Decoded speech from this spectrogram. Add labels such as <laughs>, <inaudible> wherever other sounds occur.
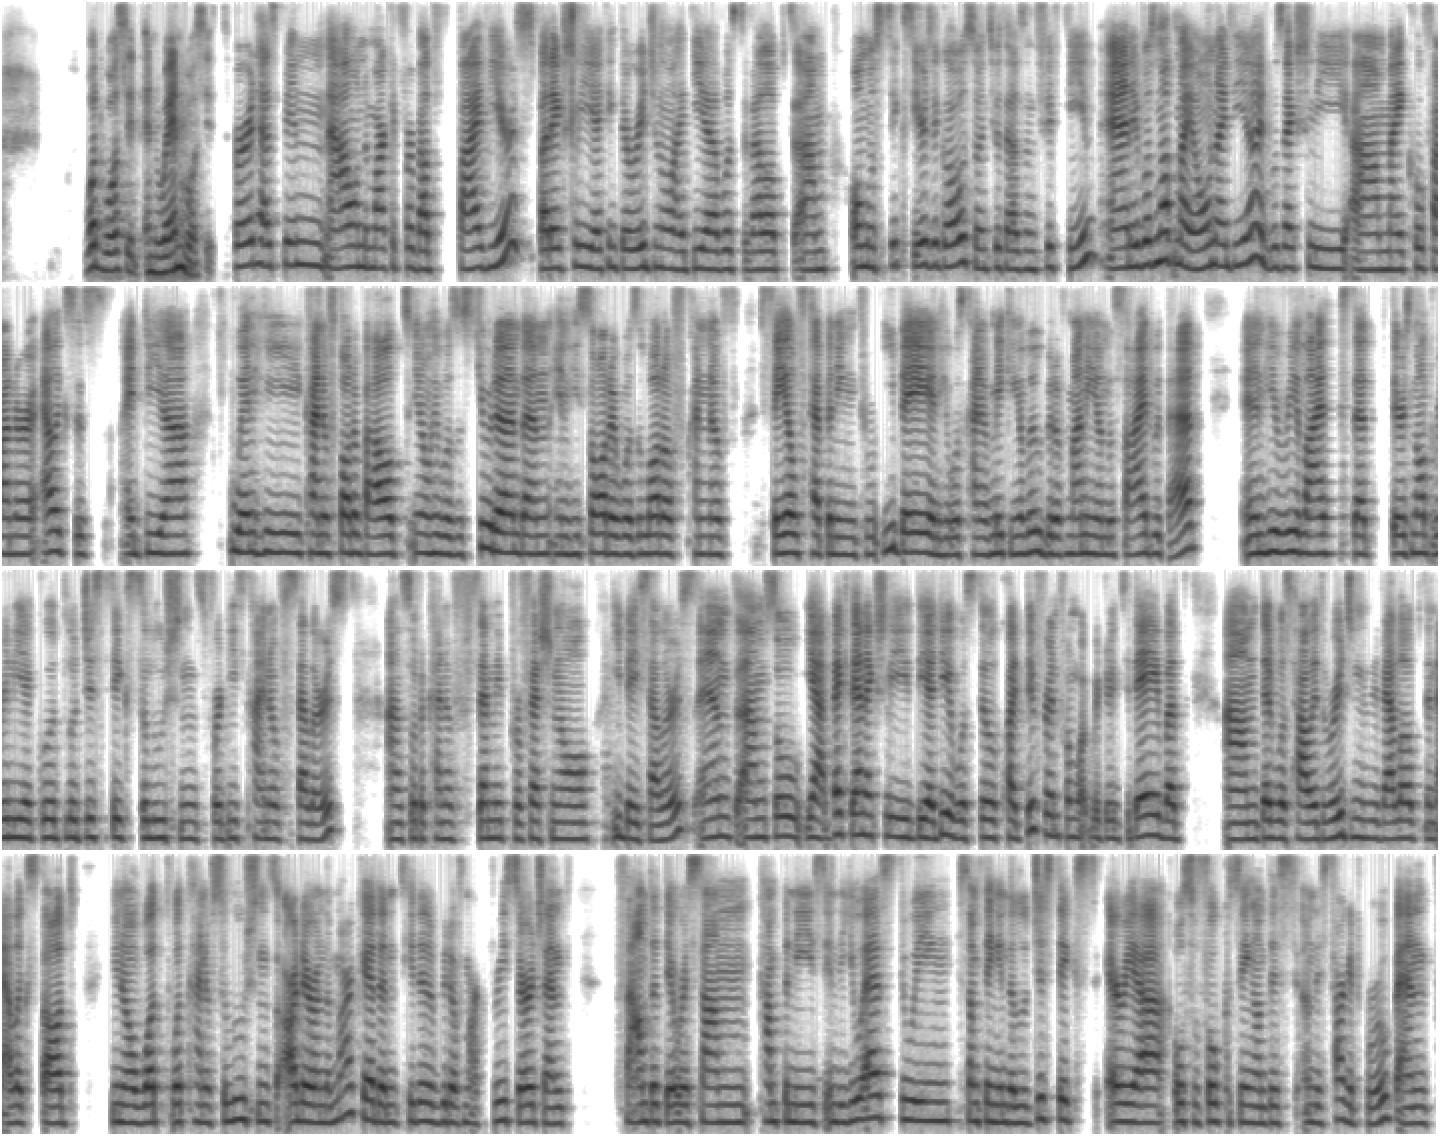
What was it and when was it? Byrd has been now on the market for about five years, but actually, I think the original idea was developed um, almost six years ago, so in 2015. And it was not my own idea, it was actually um, my co founder Alex's idea when he kind of thought about, you know, he was a student and, and he saw there was a lot of kind of sales happening through eBay and he was kind of making a little bit of money on the side with that and he realized that there's not really a good logistics solutions for these kind of sellers and sort of kind of semi-professional ebay sellers. And um, so yeah back then actually the idea was still quite different from what we're doing today but um, that was how it originally developed. And alex thought you know what what kind of solutions are there on the market? And he did a bit of market research and found that there were some companies in the US doing something in the logistics area, also focusing on this on this target group. And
